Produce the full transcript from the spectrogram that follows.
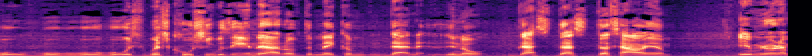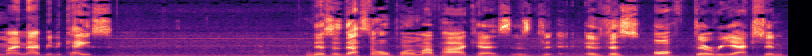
who who who, who which, which coochie was eating out of to make him that you know that's that's that's how I am, even though that might not be the case. This is that's the whole point of my podcast is is just off the reaction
